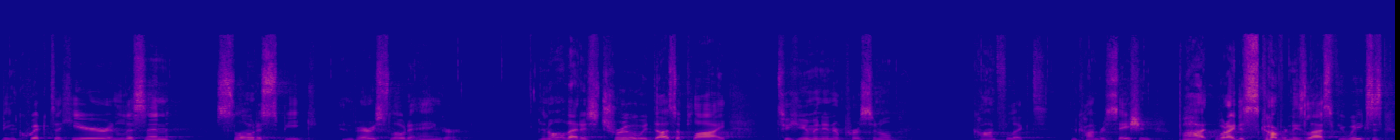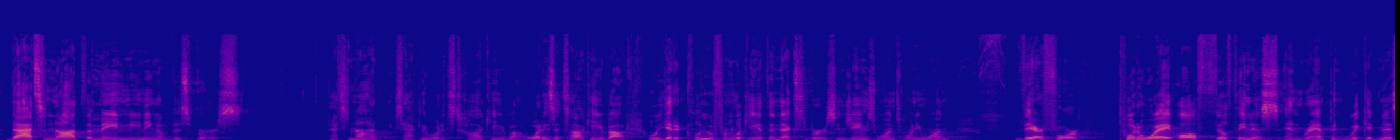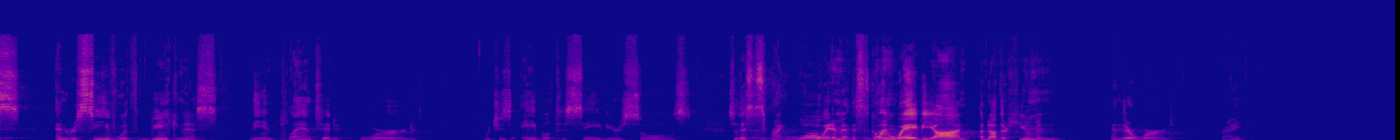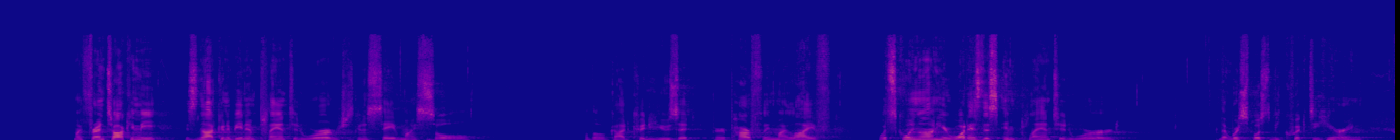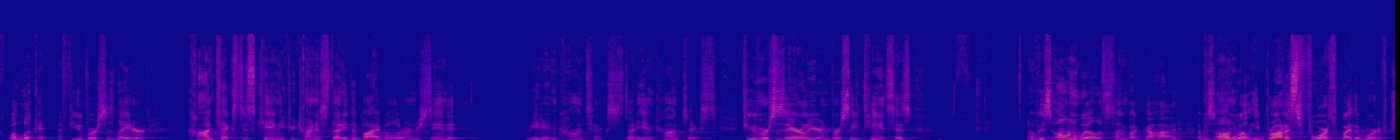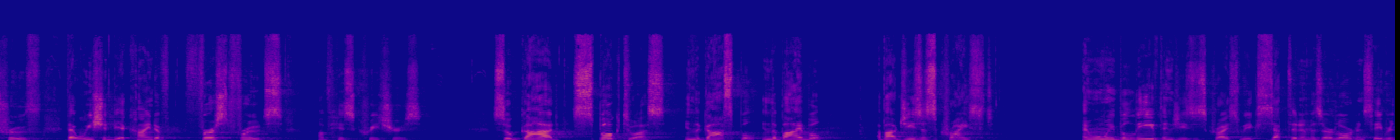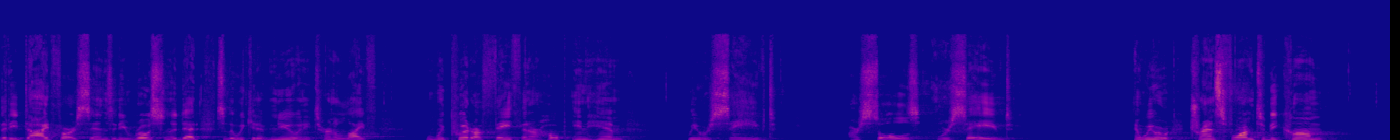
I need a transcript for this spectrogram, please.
being quick to hear and listen, slow to speak, and very slow to anger. And all that is true. It does apply to human interpersonal conflict and conversation. But what I discovered in these last few weeks is that's not the main meaning of this verse. That's not exactly what it's talking about. What is it talking about? Well, we get a clue from looking at the next verse in James 1:21. Therefore, put away all filthiness and rampant wickedness and receive with meekness the implanted word, which is able to save your souls. So this is right. Whoa, wait a minute. This is going way beyond another human and their word, right? My friend talking to me is not going to be an implanted word which is going to save my soul, although God could use it very powerfully in my life. What's going on here? What is this implanted word that we're supposed to be quick to hearing? Well, look at a few verses later. Context is king. If you're trying to study the Bible or understand it, read it in context, study in context. A few verses earlier, in verse 18, it says, Of his own will, it's talking about God, of his own will, he brought us forth by the word of truth, that we should be a kind of first fruits of his creatures. So God spoke to us in the gospel, in the Bible, about Jesus Christ. And when we believed in Jesus Christ, we accepted him as our Lord and Savior, that he died for our sins and he rose from the dead so that we could have new and eternal life. When we put our faith and our hope in him, we were saved. Our souls were saved. And we were transformed to become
